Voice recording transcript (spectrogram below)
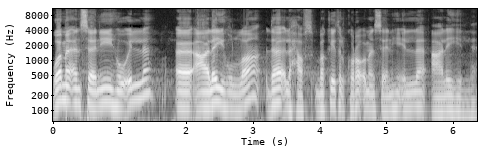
وما أنسانيه إلا آه عليه الله ده لحفص بقية القراء وما أنسانيه إلا عليه الله.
